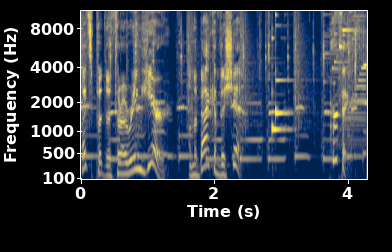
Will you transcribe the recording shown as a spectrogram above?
Let's put the throw ring here, on the back of the ship. Perfect.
